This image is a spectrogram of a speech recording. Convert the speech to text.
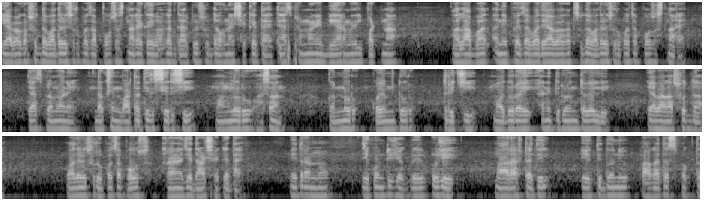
या भागातसुद्धा वादळी स्वरूपाचा पाऊस असणार आहे काही भागात गारपीटसुद्धा होण्याची शक्यता आहे. त्याचप्रमाणे बिहारमधील पटना अलाहाबाद आणि फैजाबाद या भागातसुद्धा वादळी स्वरूपाचा पाऊस असणार आहे. त्याचप्रमाणे दक्षिण भारतातील शिरशी मंगळुरू हसन कन्नूर कोइंबतूर त्रिची मदुराई आणि तिरुवनंतवेली या भागातसुद्धा वादळी स्वरूपाचा पाऊस राहण्याची दाट शक्यता आहे. मित्रांनो एकोणतीस एप्रिल रोजी महाराष्ट्रातील एक ते दोन्ही भागातच फक्त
